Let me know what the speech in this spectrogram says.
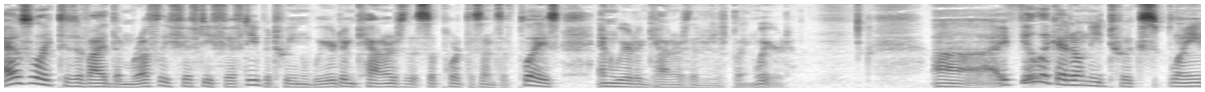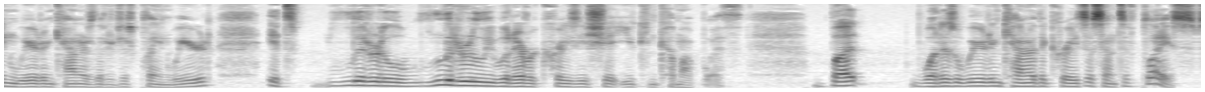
I also like to divide them roughly 50 50 between weird encounters that support the sense of place and weird encounters that are just plain weird. Uh, I feel like I don't need to explain weird encounters that are just plain weird. It's literally, literally whatever crazy shit you can come up with. But what is a weird encounter that creates a sense of place?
